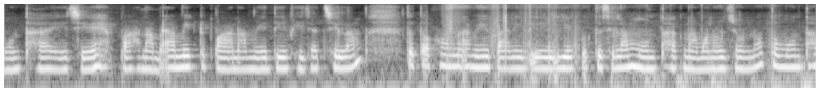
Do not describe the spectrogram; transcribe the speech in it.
মন্থা এই যে পা নামে, আমি একটু পা নামিয়ে দিয়ে ভেজাচ্ছিলাম। তো তখন আমি পানি দিয়ে ইয়ে করতেছিলাম মন্থাক নামানোর জন্য। তো মন্থা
